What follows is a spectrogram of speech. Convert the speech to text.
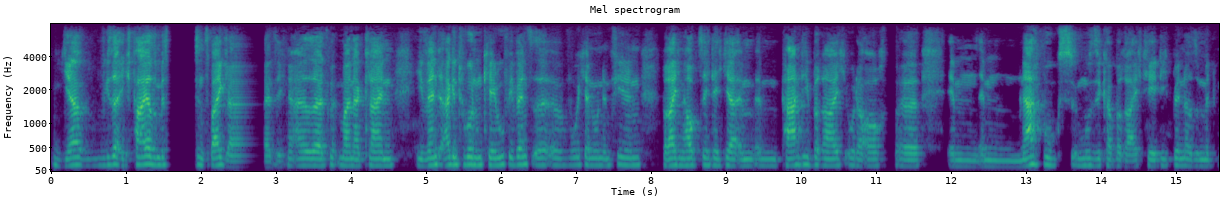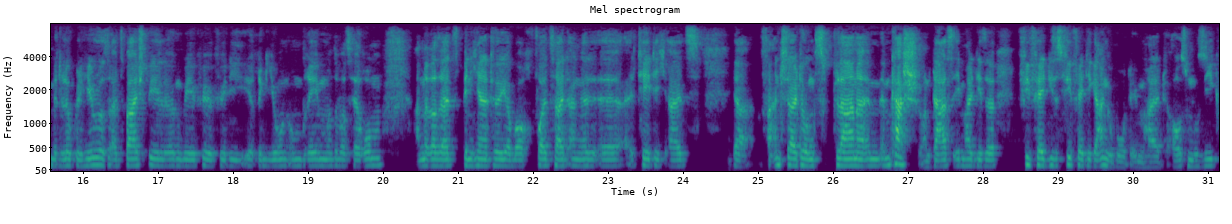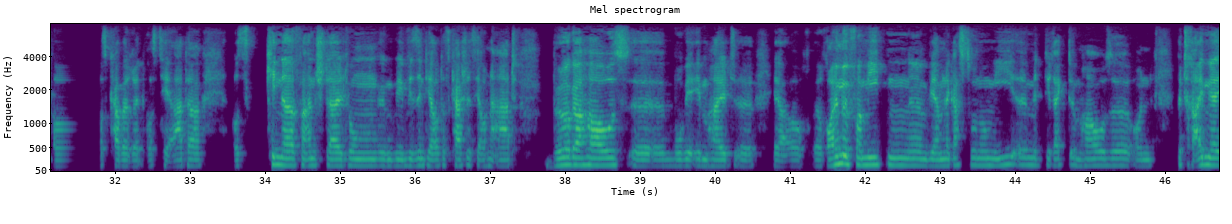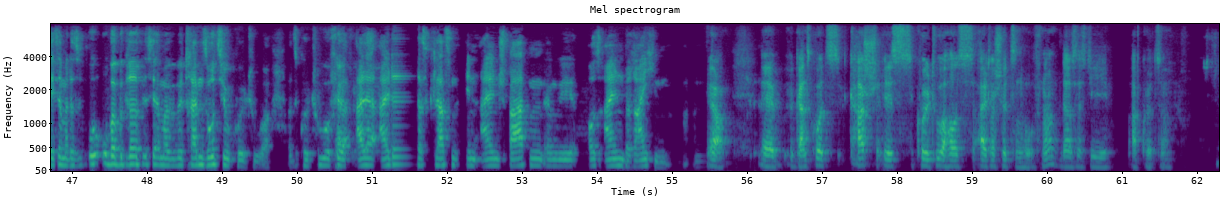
Ja, wie gesagt, ich fahre ja so ein bisschen zweigleisig ich. Ne? Einerseits mit meiner kleinen Eventagentur und K-Roof-Events, äh, wo ich ja nun in vielen Bereichen hauptsächlich ja im, im Partybereich oder auch äh, im, im Nachwuchsmusikerbereich tätig bin, also mit, mit Local Heroes als Beispiel irgendwie für, für die Region um Bremen und sowas herum. Andererseits bin ich ja natürlich aber auch Vollzeit äh, tätig als ja, Veranstaltungsplaner im, im Cash. Und da ist eben halt diese Vielfalt, dieses vielfältige Angebot eben halt aus Musik, aus aus Kabarett, aus Theater, aus Kinderveranstaltungen. Irgendwie, wir sind ja auch, das Kasch ist ja auch eine Art Bürgerhaus, äh, wo wir eben halt äh, ja auch äh, Räume vermieten. Äh, wir haben eine Gastronomie äh, mit direkt im Hause und betreiben ja, ich sag mal, das Oberbegriff ist ja immer, wir betreiben Soziokultur, also Kultur für ja. alle Altersklassen in allen Sparten, irgendwie aus allen Bereichen. Ja, äh, ganz kurz, Kasch ist Kulturhaus Alter Schützenhof, ne? Das ist die Abkürzung.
